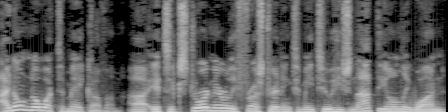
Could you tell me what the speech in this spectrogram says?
I don't know what to make of him. Uh, it's extraordinarily frustrating to me too. He's not the only one,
